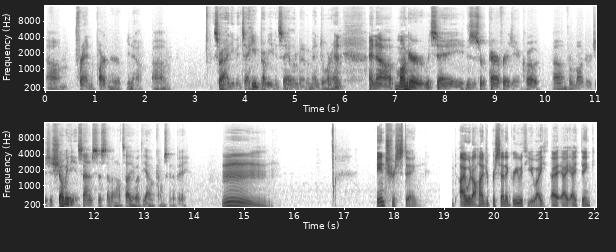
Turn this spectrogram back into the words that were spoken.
um, friend, partner. You know, um, so I'd even say he'd probably even say a little bit of a mentor. And and uh, Munger would say this is sort of paraphrasing a quote. Um, from Munger, which is just show me the incentive system and I'll tell you what the outcome is going to be. Hmm. Interesting. I would 100% agree with you. I I I think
